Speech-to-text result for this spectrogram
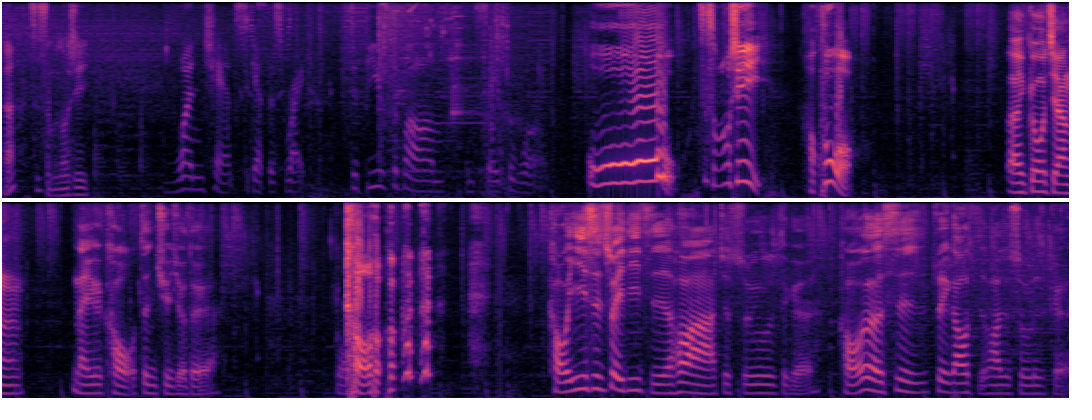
啊，这什么东西？One chance to get this right. Defuse the bomb and save the world. 哦，这什么东西？好酷哦！来呃跟我讲哪个口正确就对了。口口一是最低值的话，就输入这个；口二是最高值的话，就输入这个；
